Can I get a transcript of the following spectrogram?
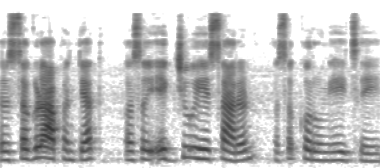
तर सगळं आपण त्यात असं एकजीव हे सारण असं करून घ्यायचं आहे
